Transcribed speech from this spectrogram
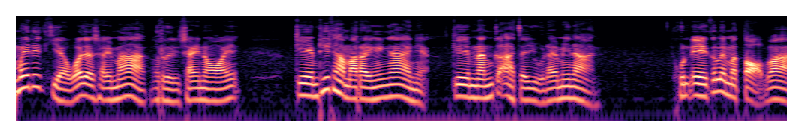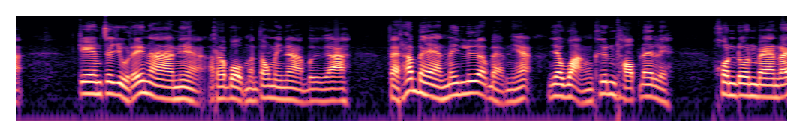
ไม่ได้เกี่ยวว่าจะใช้มากหรือใช้น้อย เกมที่ทำอะไรง่ายๆเนี่ยเกมนั้นก็อาจจะอยู่ได้ไม่นาน คุณเอก็เลยมาตอบว่า เกมจะอยู่ได้นานเนี่ย ระบบมันต้องไม่น่าเบื่อ แต่ถ้าแบรนด์ไม่เลือกแบบนี้อย่าหวังขึ้นท็อปได้เลย คนโดนแบรนด์ไร้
